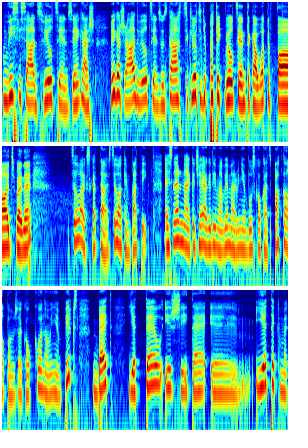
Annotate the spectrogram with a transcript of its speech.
un vis visādus vilcienus vienkārši, vienkārši rāda vilcienus un stāsta, cik ļoti viņam patīk vilcieni, tā kā what the fudge, vai ne? Cilvēki skatās, cilvēkiem patīk. Es nerunāju, ka šajā gadījumā vienmēr viņiem būs kaut kāds pakalpojums vai kaut ko no viņiem pirks, bet, ja tev ir šī te, e, ietekme,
